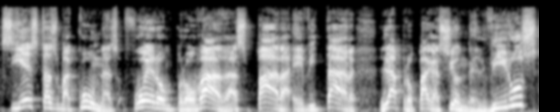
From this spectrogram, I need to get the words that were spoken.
si estas vacunas fueron probadas para evitar la propagación del virus,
